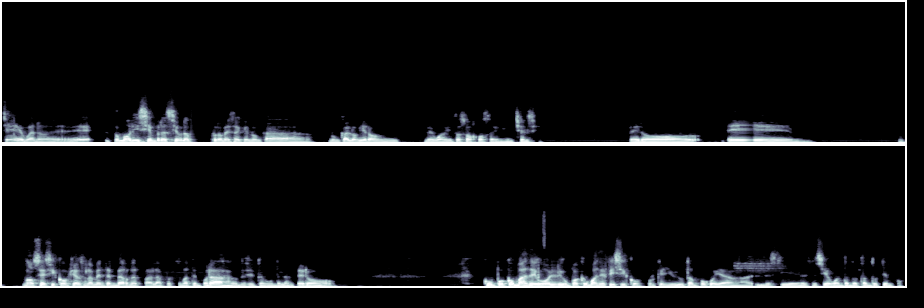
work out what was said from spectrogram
Sí, bueno, eh, Tomori siempre ha sido una promesa que nunca, nunca lo vieron de bonitos ojos en el Chelsea. Pero eh, no sé si confían solamente en Werner para la próxima temporada, ¿no? Necesitan un delantero con un poco más de gol y un poco más de físico, porque Yuyu tampoco ya le sigue, le sigue aguantando tanto tiempo.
